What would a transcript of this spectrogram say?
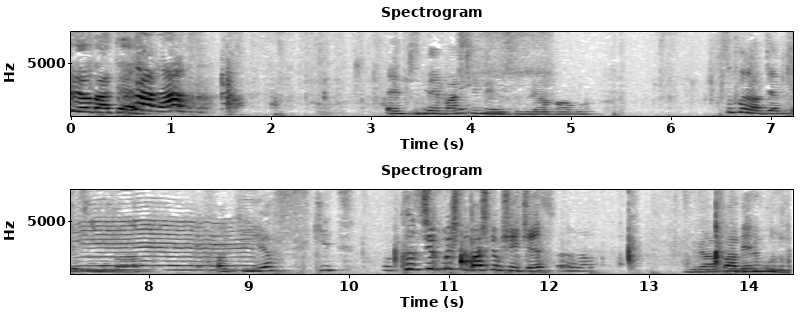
geliyor zaten. Evet çizmeye başlayayım en iyisi zürafa bu. Sıfır alacağım kesin bunu. Bakayım. Git. Kız çıkmıştı başka bir şey çiz. Zürafa benim kuzum.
